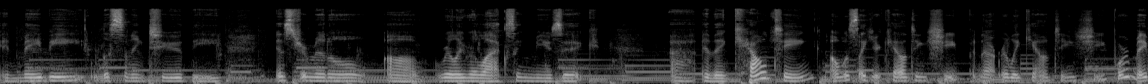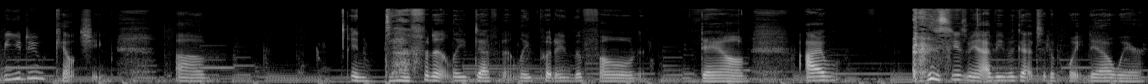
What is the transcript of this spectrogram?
and maybe listening to the instrumental, um, really relaxing music, uh, and then counting, almost like you're counting sheep, but not really counting sheep, or maybe you do count sheep. Um, and definitely, definitely putting the phone down. I, excuse me, I've even got to the point now where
